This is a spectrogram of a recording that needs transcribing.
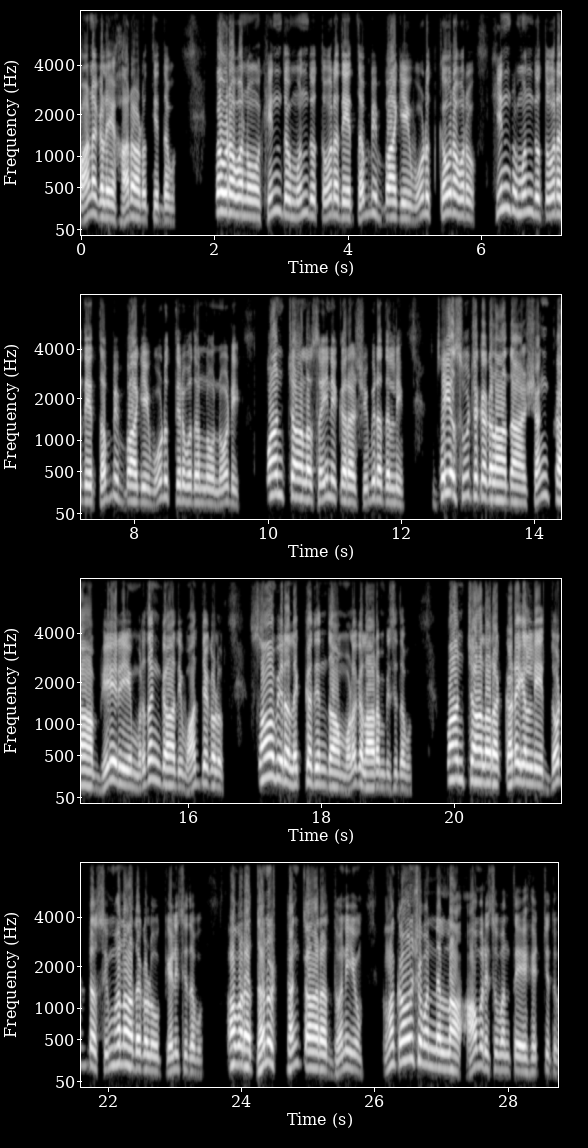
ಬಾಣಗಳೇ ಹಾರಾಡುತ್ತಿದ್ದವು. ಕೌರವನು ಹಿಂದು ಮುಂದು ತೋರದೆ ತಬ್ಬಿಬ್ಬಾಗಿ ಓಡುತ್, ಕೌರವರು ಹಿಂದು ಮುಂದು ತೋರದೆ ತಬ್ಬಿಬ್ಬಾಗಿ ಓಡುತ್ತಿರುವುದನ್ನು ನೋಡಿ ಪಾಂಚಾಲ ಸೈನಿಕರ ಶಿಬಿರದಲ್ಲಿ ಜಯ ಸೂಚಕಗಳಾದ ಶಂಖ, ಭೇರಿ, ಮೃದಂಗಾದಿ ವಾದ್ಯಗಳು ಸಾವಿರ ಲೆಕ್ಕದಿಂದ ಮೊಳಗಲಾರಂಭಿಸಿದವು. ಪಾಂಚಾಲರ ಕಡೆಯಲ್ಲಿ ದೊಡ್ಡ ಸಿಂಹನಾದಗಳು ಕೇಳಿಸಿದವು. ಅವರ ಧನುಷ್ಠಂಕಾರ ಧ್ವನಿಯು ಆಕಾಶವನ್ನೆಲ್ಲ ಆವರಿಸುವಂತೆ ಹೆಚ್ಚಿತು.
